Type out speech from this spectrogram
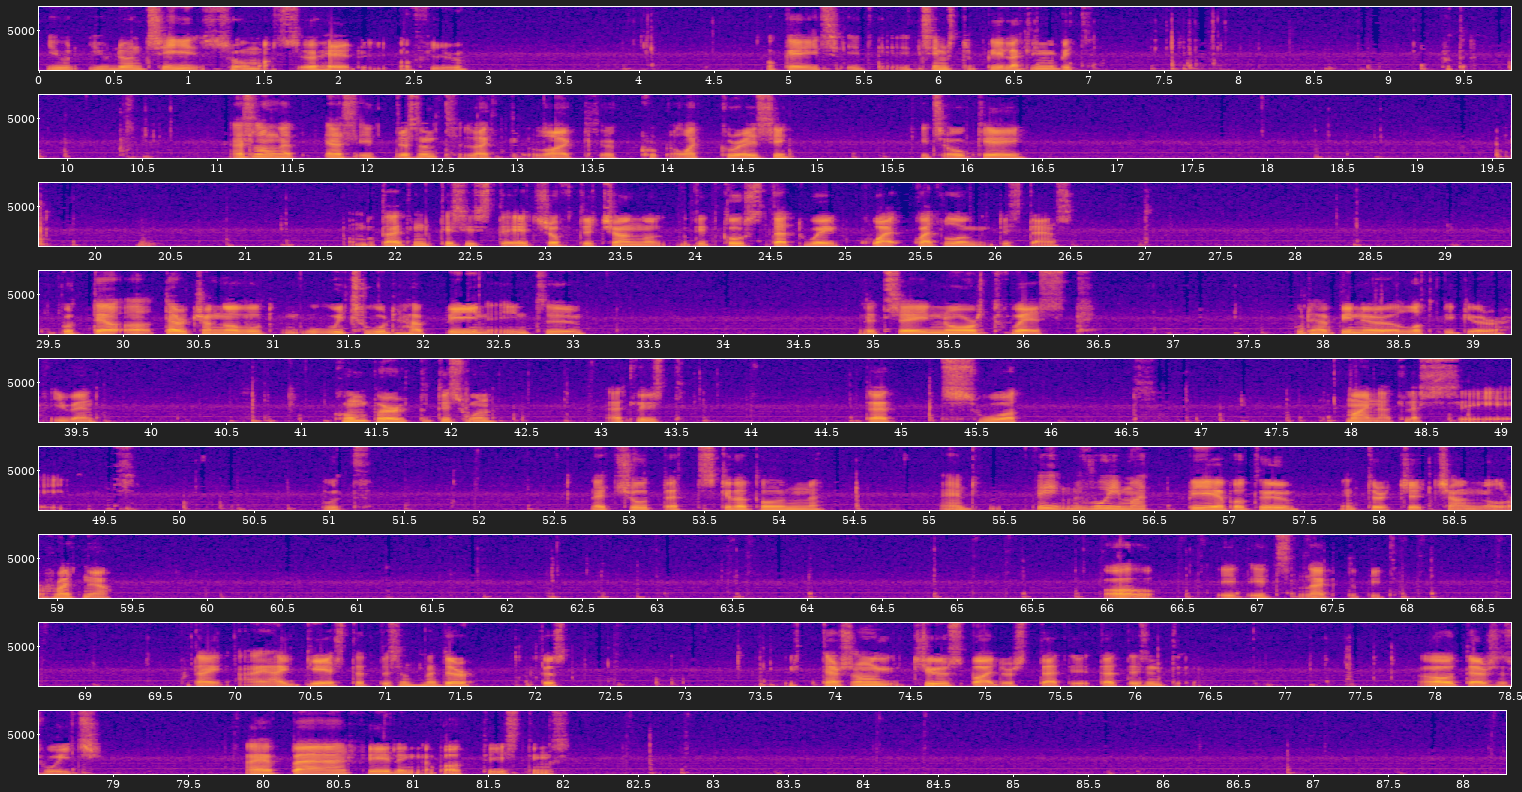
you you don't see so much ahead of you. Okay, it's, it it seems to be lacking a bit, but as long as it doesn't like like like crazy, it's okay. But I think this is the edge of the jungle, but it goes that way quite quite long distance. But the uh, third jungle would, which would have been into let's say northwest would have been a lot bigger even compared to this one at least that's what mine atlas says. But let's shoot that skeleton and we, we might be able to enter the jungle right now. Oh, it, it's lagged a bit. But I, I, I guess that doesn't matter because if there's only two spiders, that that isn't. Oh, there's a switch. I have bad feeling about these things.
